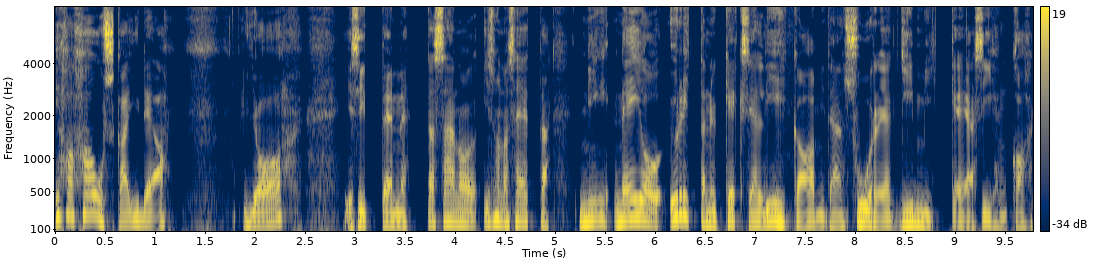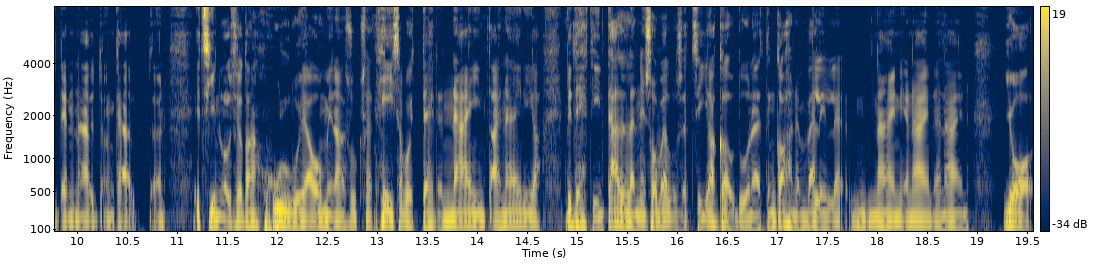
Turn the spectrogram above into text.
Ihan hauska idea, Joo. Ja sitten tässähän on isona se, että ni, ne ei ole yrittänyt keksiä liikaa mitään suuria gimmikkejä siihen kahden näytön käyttöön. Että siinä olisi jotain hulluja ominaisuuksia, että hei sä voit tehdä näin tai näin ja me tehtiin tällainen sovellus, että se jakautuu näiden kahden välille näin ja näin ja näin. Joo,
